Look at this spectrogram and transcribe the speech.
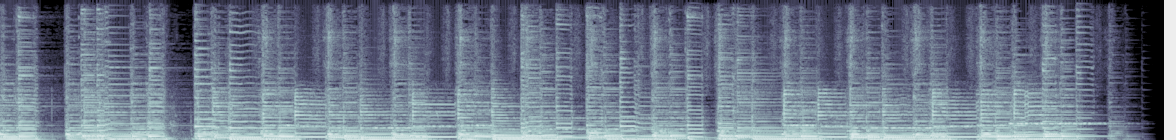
you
